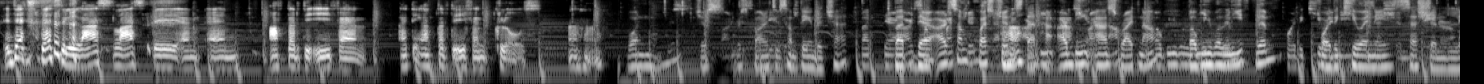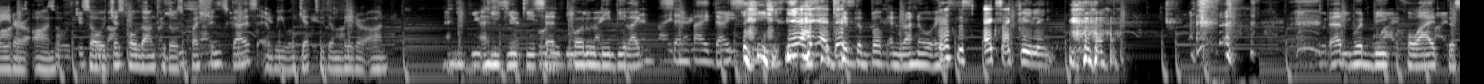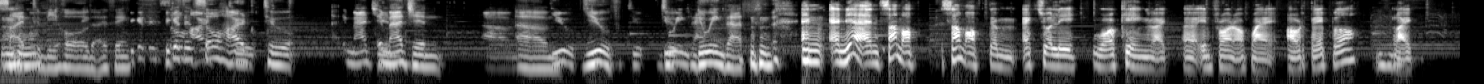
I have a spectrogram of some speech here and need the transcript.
And that's that's the last last day, and and after the event, I think after the event close. Uh-huh. One moment, just responding to something in the chat. But there, But there are some questions that ha- are being asked right now, but we will leave them for the for the Q&A Q&A session later on. So just hold on to those questions, guys, and we will get to them later on. And Yuki said, Korudi be like, Senpai Daisuke. yeah, yeah, Give that's the book and run away. that's the exact feeling. that would be quite the sight Mhm. to behold, I think. because it's Because it's so hard to imagine imagine um, um, you you to do- doing that. doing that. and and yeah and some of some of them actually working like uh, in front of my our table Mhm. like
